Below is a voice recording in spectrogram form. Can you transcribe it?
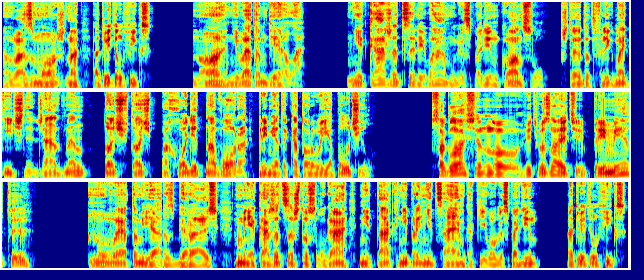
«Возможно», — ответил Фикс. «Но не в этом дело. Не кажется ли вам, господин консул, что этот флегматичный джентльмен точь-в-точь точь походит на вора, приметы которого я получил?» «Согласен, но ведь вы знаете, приметы...» «Ну, в этом я разбираюсь. Мне кажется, что слуга не так непроницаем, как его господин», — ответил Фикс.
